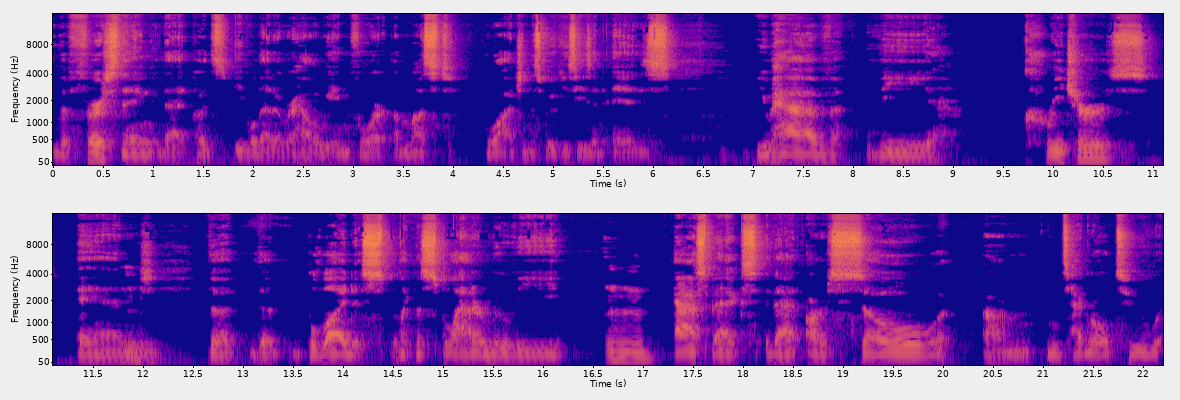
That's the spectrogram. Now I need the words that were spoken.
the first thing that puts Evil Dead over Halloween for a must watch in the spooky season is you have the creatures and Mhm. the the blood like the splatter movie Mm-hmm. aspects that are so um, integral to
